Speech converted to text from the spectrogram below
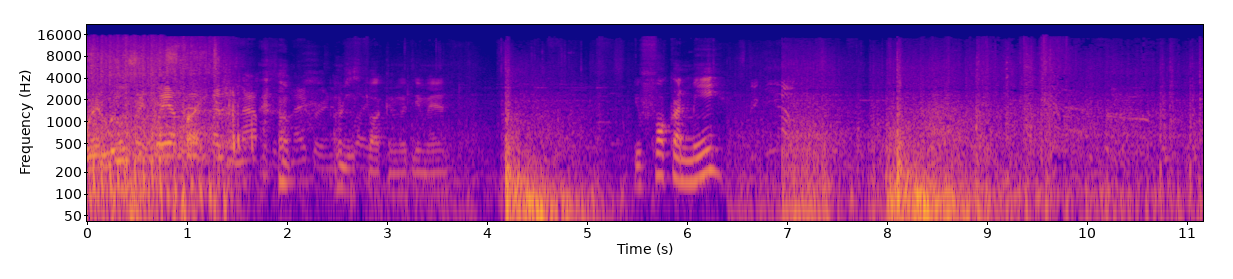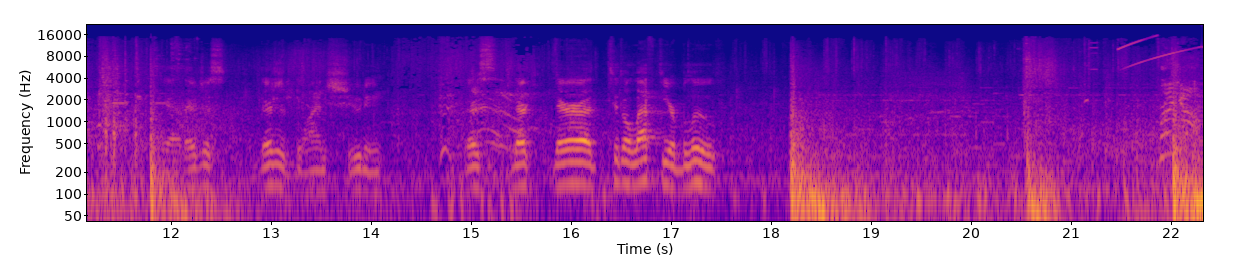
We're losing this fight. I'm just fucking with you, man. You fuck on me? They're just they're just blind shooting. There's they're they're uh, to the left of your blue. Break out!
